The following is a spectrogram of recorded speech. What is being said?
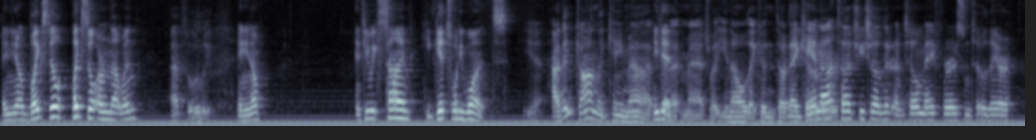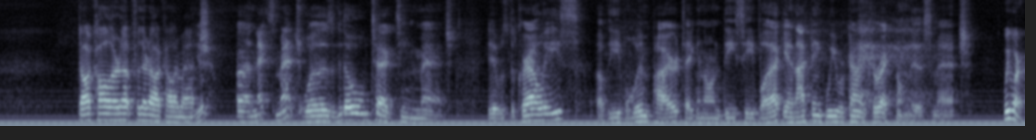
And you know, Blake still Blake still earned that win. Absolutely. And you know, in a few weeks' time, he gets what he wants. Yeah. I think Conley came out after He did. that match, but, you know, they couldn't touch They each cannot other. touch each other until May first, until they are dog collared up for their dog collar match. Yep. Uh, next match was a good old tag team match. It was the Crowleys of the Evil Empire taking on DC Black, and I think we were kind of correct on this match. We were.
